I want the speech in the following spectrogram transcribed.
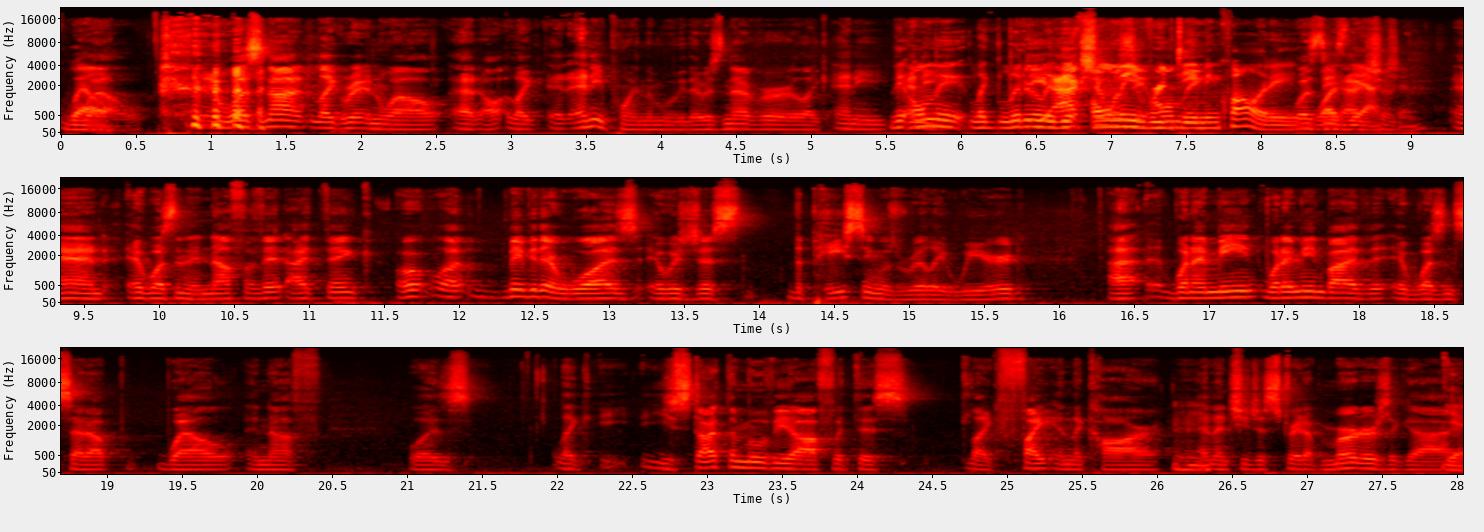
Well, well. it was not like written well at all. Like at any point in the movie, there was never like any. the any- only like literally the, was only the only- redeeming quality was was, the the, action. action. and it wasn't enough of it. I think, or well, maybe there was. It was just the pacing was really weird. Uh, when I mean what I mean by the, it wasn't set up well enough was like you start the movie off with this like fight in the car, and then she just straight up murders a guy, Yeah.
